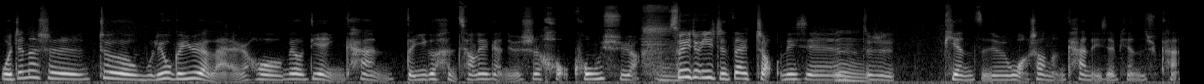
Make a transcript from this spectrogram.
我真的是这五六个月来，然后没有电影看的一个很强烈感觉是好空虚啊，所以就一直在找那些就是。片子就是网上能看的一些片子去看。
